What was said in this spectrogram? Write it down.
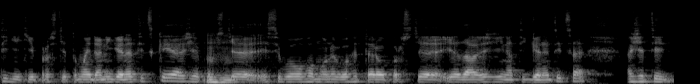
ty děti prostě to mají daný geneticky a že prostě mm-hmm. jestli budou homo nebo hetero, prostě je záleží na té genetice a že, ty,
